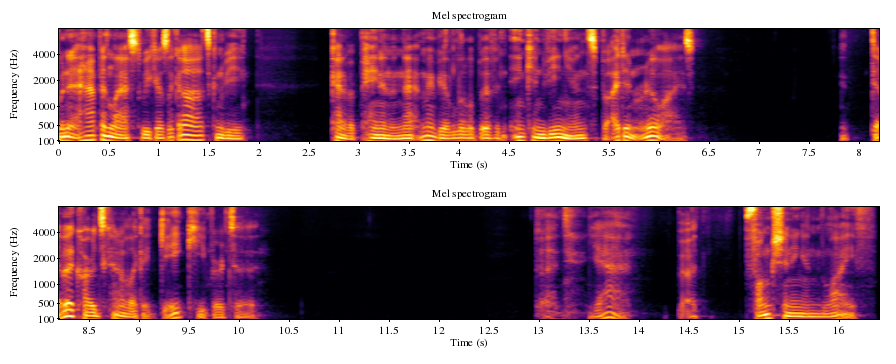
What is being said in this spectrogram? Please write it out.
when it happened last week, I was like, oh, it's going to be kind of a pain in the neck, maybe a little bit of an inconvenience, but I didn't realize. Debit card's kind of like a gatekeeper to uh, yeah, uh, functioning in life.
